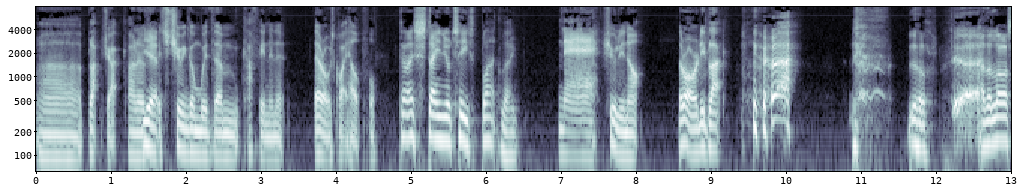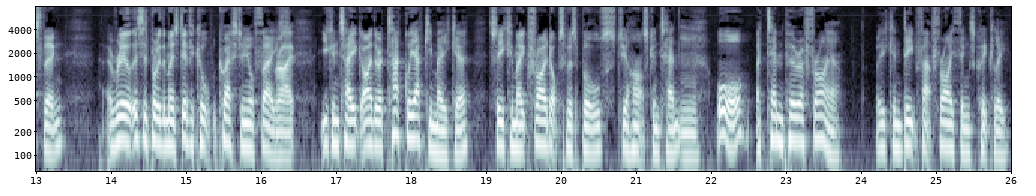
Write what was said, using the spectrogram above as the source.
uh, Blackjack kind of. Yeah. It's chewing gum with um, caffeine in it. They're always quite helpful. Don't they stain your teeth black though? Nah, surely not. They're already black. Ugh. and the last thing, a real. This is probably the most difficult question you'll face. Right. You can take either a takoyaki maker, so you can make fried octopus balls to your heart's content, Mm. or a tempura fryer, where you can deep fat fry things quickly.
